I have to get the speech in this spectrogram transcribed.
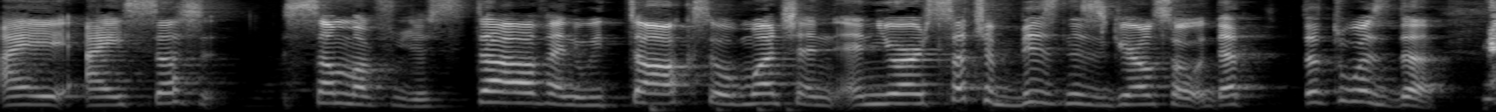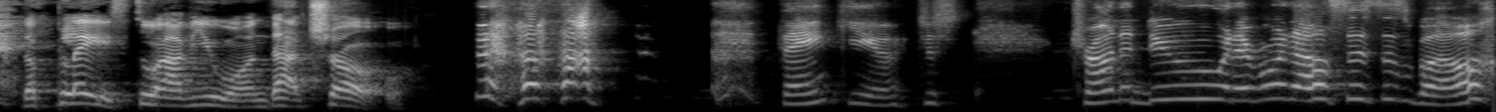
I I saw some of your stuff, and we talk so much, and and you are such a business girl. So that that was the the place to have you on that show. Thank you. Just trying to do what everyone else is as well.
